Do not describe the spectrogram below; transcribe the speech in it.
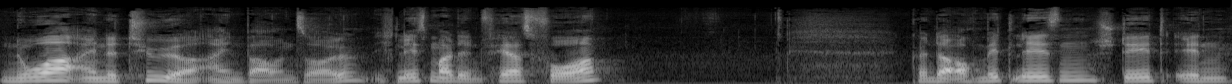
Noah eine Tür einbauen soll. Ich lese mal den Vers vor. Könnt ihr auch mitlesen, steht in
